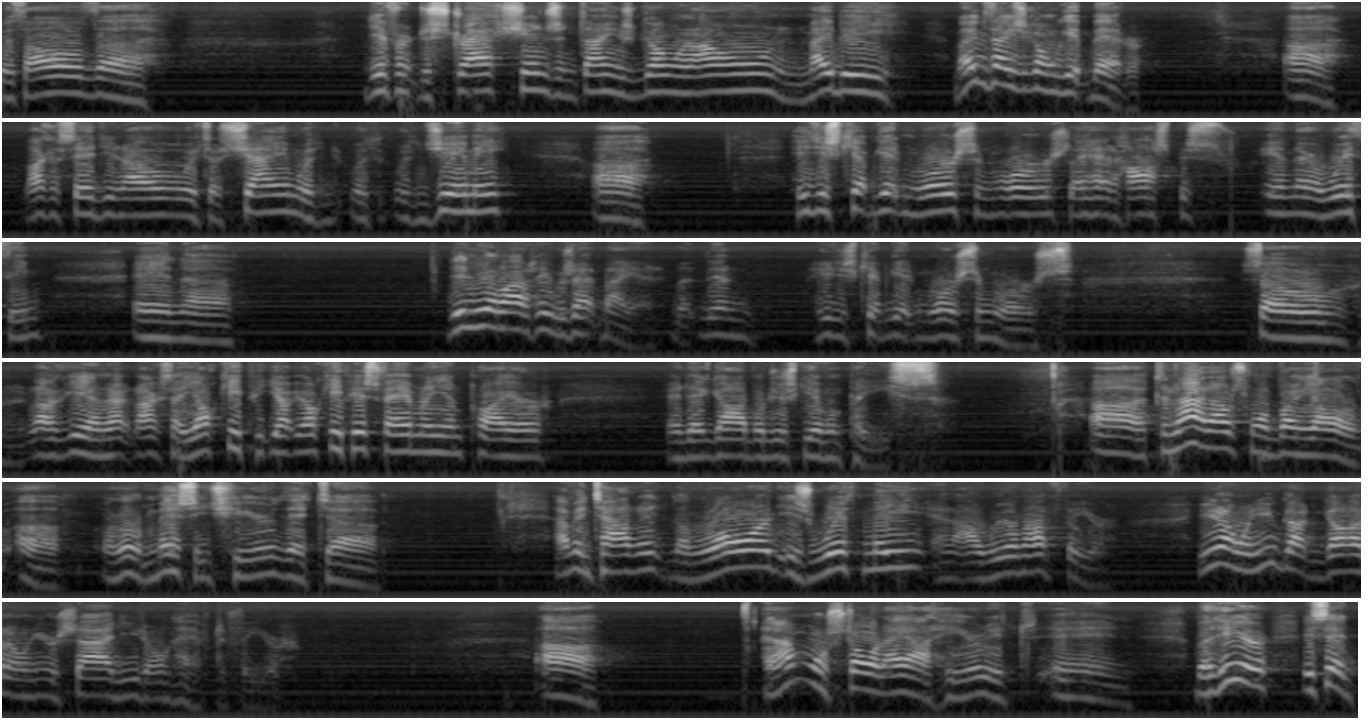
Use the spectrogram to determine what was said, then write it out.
with all the different distractions and things going on, and maybe maybe things are going to get better. Uh, like I said, you know, it's a shame with with, with Jimmy. Uh, he just kept getting worse and worse. They had hospice in there with him, and uh, didn't realize he was that bad. But then he just kept getting worse and worse. So, again, like I say, y'all keep y'all, keep his family in prayer, and that God will just give them peace. Uh, tonight, I just want to bring y'all uh, a little message here that uh, I've entitled it "The Lord is with me, and I will not fear." You know, when you've got God on your side, you don't have to fear. Uh, and I'm going to start out here, it, and but here it said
